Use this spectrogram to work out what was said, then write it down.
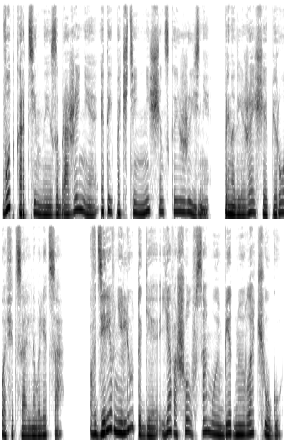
Вот картинное изображение этой почти нищенской жизни, принадлежащее перу официального лица. В деревне Лютоге я вошел в самую бедную лачугу,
